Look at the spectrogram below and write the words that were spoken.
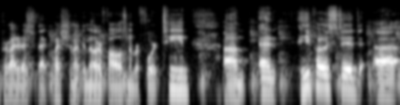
provided us with that question about the Miller Falls number fourteen, um, and he posted uh,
